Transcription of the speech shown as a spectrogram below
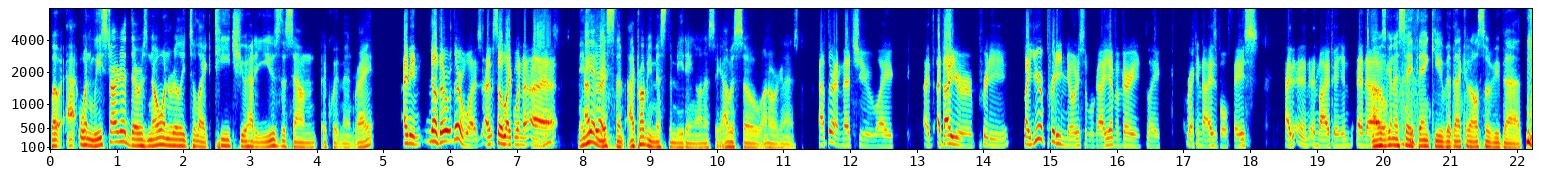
But at, when we started there was no one really to like teach you how to use the sound equipment, right? I mean, no, there there was. So like when uh, Maybe I after I- missed them. I probably missed the meeting, honestly. I was so unorganized. after I met you, like I, I thought you were pretty like you're a pretty noticeable guy. You have a very like recognizable face, I, in, in my opinion. And uh, I was going to say thank you, but that could also be bad. you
